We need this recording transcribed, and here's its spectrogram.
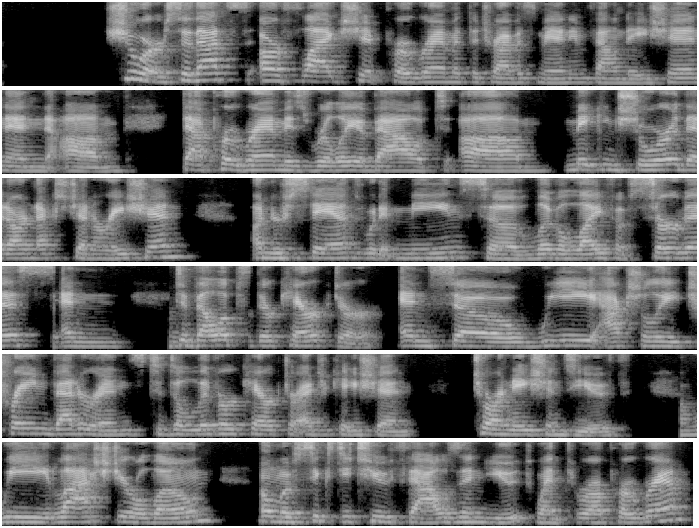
Sure. So that's our flagship program at the Travis Manion Foundation. And um, that program is really about um, making sure that our next generation understands what it means to live a life of service and develops their character. And so we actually train veterans to deliver character education to our nation's youth. We last year alone almost 62,000 youth went through our program.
